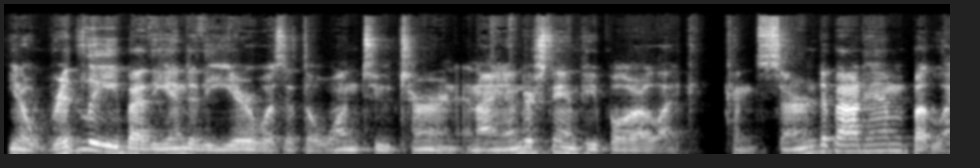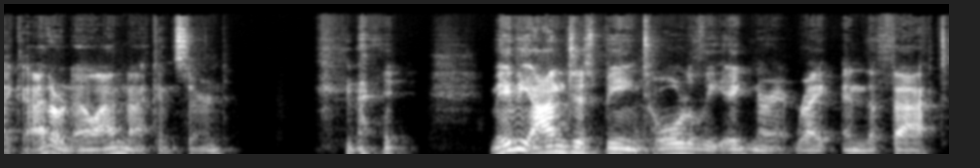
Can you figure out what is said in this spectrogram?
you know, Ridley by the end of the year was at the one two turn, and I understand people are like concerned about him, but like I don't know, I'm not concerned. Maybe I'm just being totally ignorant, right? And the fact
